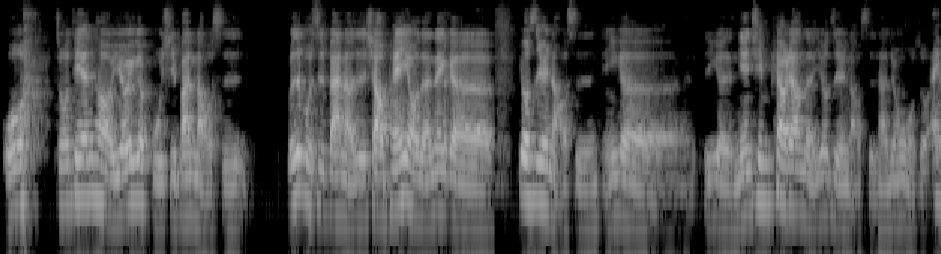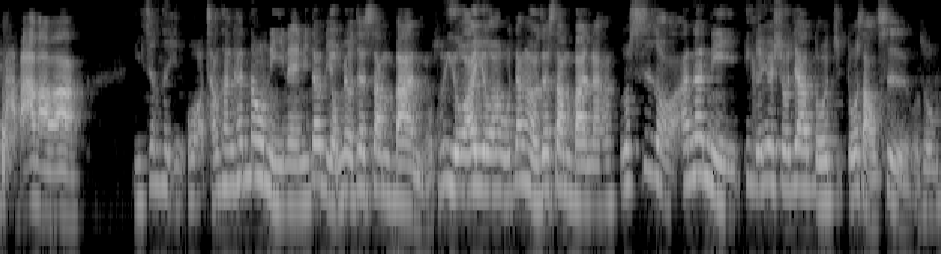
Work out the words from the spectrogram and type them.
我昨天吼有一个补习班老师。不是补习班老师，小朋友的那个幼稚园老师，一个一个年轻漂亮的幼稚园老师，他就问我说：“哎，爸爸爸爸，你真的我常常看到你呢，你到底有没有在上班？”我说：“有啊有啊，我当然有在上班啊。”我说：“是哦啊，那你一个月休假多多少次？”我说：“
